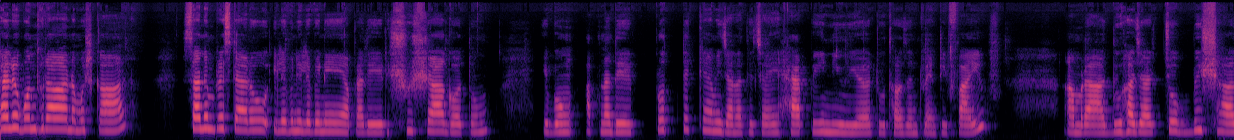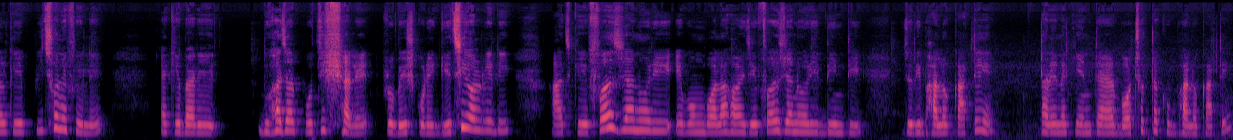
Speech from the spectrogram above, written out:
Hello বন্ধুরা, নমস্কার। সান empress taro eleven ইলেভেনে আপনাদের সুস্বাগতম এবং আপনাদের প্রত্যেককে আমি জানাতে চাই happy new year two thousand twenty five আমরা দু হাজার চব্বিশ সালকে পিছনে ফেলে একেবারে দু হাজার পঁচিশ সালে প্রবেশ করে গেছি অলরেডি আজকে ফার্স্ট জানুয়ারি এবং বলা হয় যে ফার্স্ট জানুয়ারির দিনটি যদি ভালো কাটে তাহলে নাকি এন্টায়ার বছরটা খুব ভালো কাটে।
